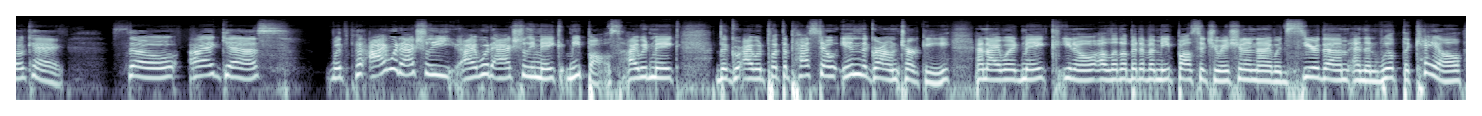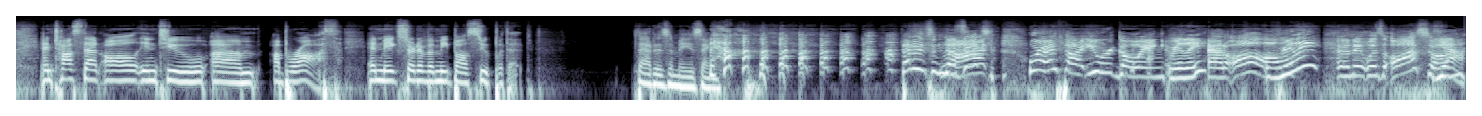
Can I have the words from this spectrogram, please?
Okay. So I guess with I would actually I would actually make meatballs. I would make the I would put the pesto in the ground turkey, and I would make you know a little bit of a meatball situation, and I would sear them, and then wilt the kale and toss that all into um, a broth and make sort of a meatball soup with it. That is amazing. that is not where I thought you were going. Really? At all. Really? And it was awesome. Yeah,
